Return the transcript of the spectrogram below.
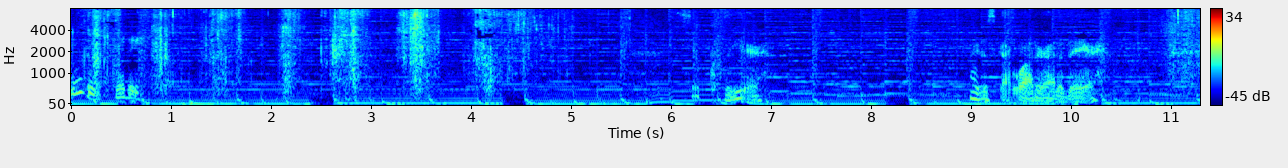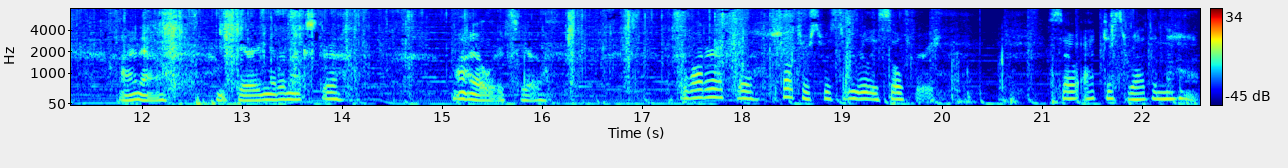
Ooh, pretty. So clear. I just got water out of there. I know. I'm carrying it an extra mile or two. The water at the shelter is supposed to be really sulfury. So I'd just rather not.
